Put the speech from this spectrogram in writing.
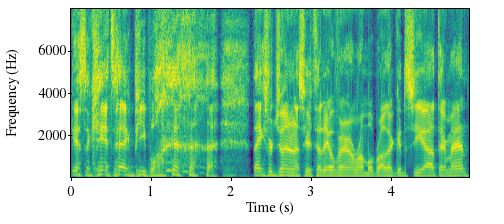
Guess I can't tag people. Thanks for joining us here today over on Rumble, brother. Good to see you out there, man.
